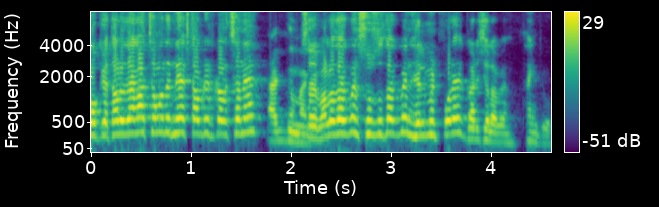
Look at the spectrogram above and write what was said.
ওকে তাহলে দেখা হচ্ছে আমাদের নেক্সট আপডেট কালেকশনে একদম ভালো থাকবেন সুস্থ থাকবেন হেলমেট পরে গাড়ি চালাবেন। থ্যাংক ইউ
